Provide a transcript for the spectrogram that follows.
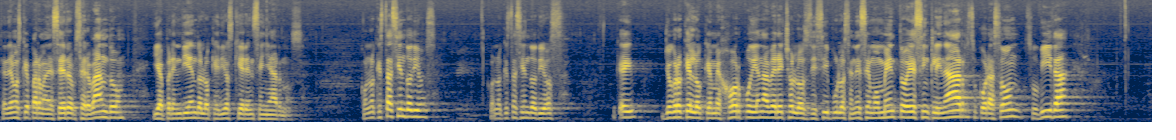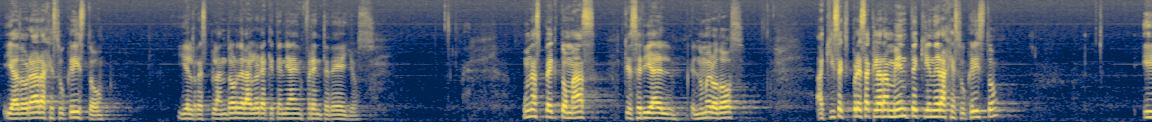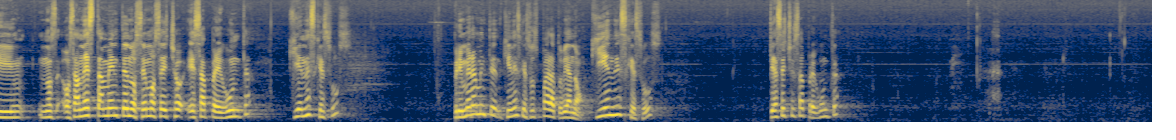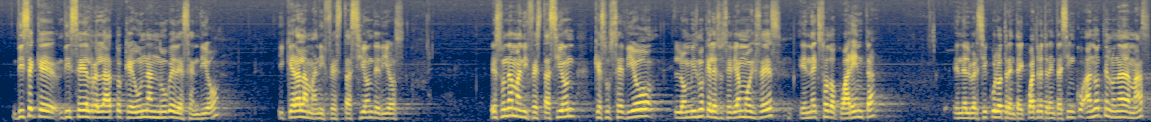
tendremos que permanecer observando y aprendiendo lo que Dios quiere enseñarnos. Con lo que está haciendo Dios, con lo que está haciendo Dios. Yo creo que lo que mejor podían haber hecho los discípulos en ese momento es inclinar su corazón, su vida y adorar a Jesucristo y el resplandor de la gloria que tenía enfrente de ellos. Un aspecto más que sería el, el número dos Aquí se expresa claramente quién era Jesucristo. Y nos, honestamente nos hemos hecho esa pregunta, ¿quién es Jesús? Primeramente, ¿quién es Jesús para tu vida? No, ¿quién es Jesús? ¿Te has hecho esa pregunta? Dice que dice el relato que una nube descendió y que era la manifestación de Dios. Es una manifestación que sucedió lo mismo que le sucedió a Moisés en Éxodo 40, en el versículo 34 y 35. Anótenlo nada más.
